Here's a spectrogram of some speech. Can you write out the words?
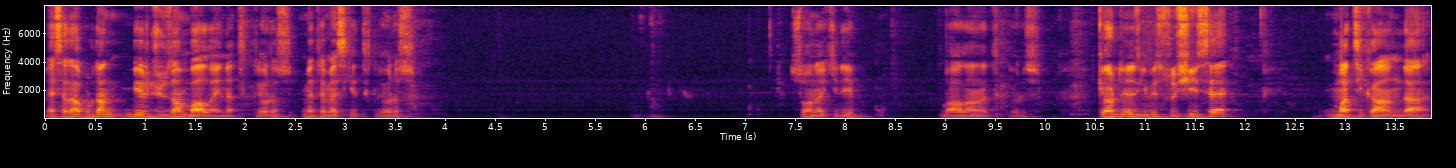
Mesela buradan bir cüzdan bağlayına tıklıyoruz. Metamask'e tıklıyoruz. Sonraki deyip bağlana tıklıyoruz. Gördüğünüz gibi Sushi ise Matic ağında,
